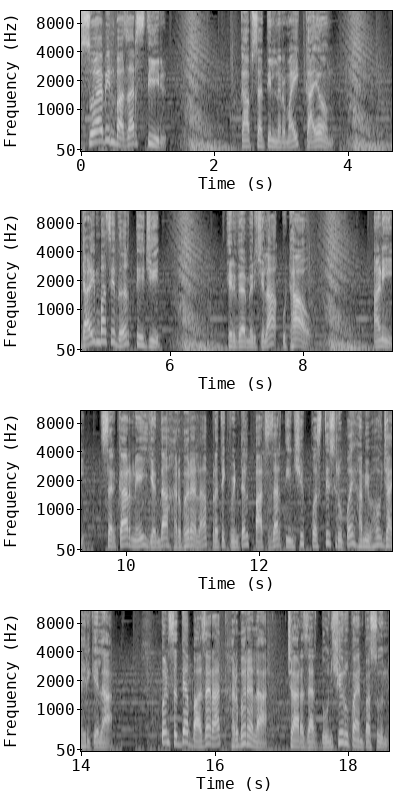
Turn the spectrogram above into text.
सोयाबीन बाजार स्थिर. कापसातील नरमाई कायम. डाळिंबाचे दर तेजीत. हिरव्या मिरचीला उठाव. आणि सरकारने यंदा हरभऱ्याला प्रति क्विंटल पाच हजार तीनशे पस्तीस रुपये हमीभाव जाहीर केला. पण सध्या बाजारात हरभऱ्याला चार हजार दोनशे रुपयांपासून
